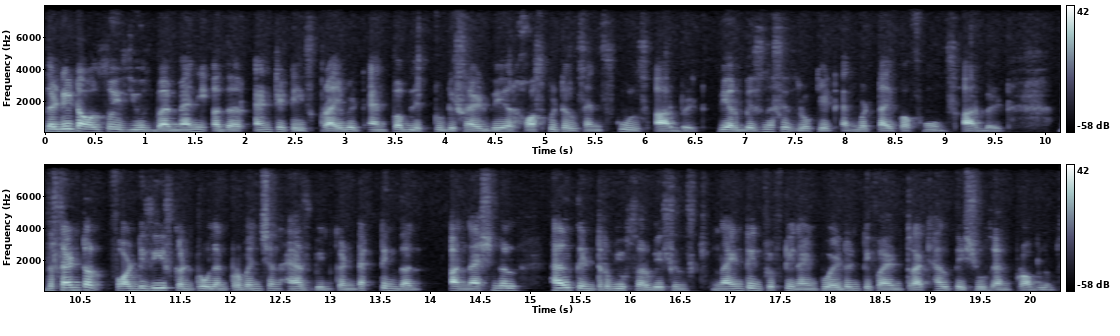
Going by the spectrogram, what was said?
The data also is used by many other entities, private and public, to decide where hospitals and schools are built, where businesses locate, and what type of homes are built. The Center for Disease Control and Prevention has been conducting the, a national health interview survey since 1959 to identify and track health issues and problems.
